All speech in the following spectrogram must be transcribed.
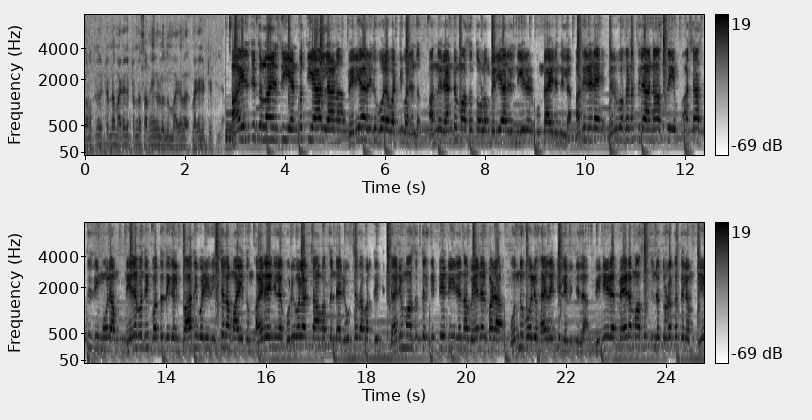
നമുക്ക് കിട്ടേണ്ട മഴ കിട്ടേണ്ട സമയങ്ങളിലൊന്നും മഴ മഴ കിട്ടിയിട്ടില്ല. ആയിരത്തി തൊള്ളായിരത്തി എൺപത്തിയാറിലാണ് പെരിയാർ ഇതുപോലെ വറ്റി വരുന്നത് അന്ന് രണ്ട് മാസത്തോളം പെരിയാറിൽ നീരൊഴുക്ക് ഉണ്ടായിരുന്നില്ല അതിനിടെ നിർവഹണത്തിലെ അനാസ്ഥയും അശാസ്ഥിതി മൂലം നിരവധി പദ്ധതികൾ പാതി വഴി നിശ്ചലമായതും ഹൈറേഞ്ചിലെ കുടിവെള്ള ക്ഷാമത്തിന്റെ രൂക്ഷത വർദ്ധിപ്പിച്ചു ധനുമാസത്തിൽ കിട്ടേണ്ടിയിരുന്ന വേനൽ മഴ ഒന്നുപോലും ഹൈറേഞ്ചിൽ ലഭിച്ചില്ല. പിന്നീട് മേടമാസത്തിന്റെ തുടക്കത്തിലും ഈ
